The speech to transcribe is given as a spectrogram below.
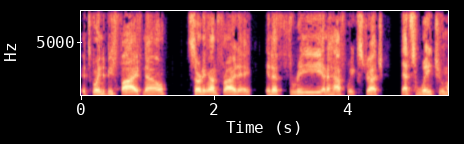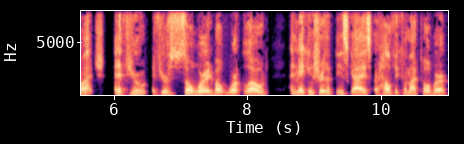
it's going to be five now, starting on Friday in a three and a half week stretch that's way too much. And if you if you're so worried about workload and making sure that these guys are healthy come October,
